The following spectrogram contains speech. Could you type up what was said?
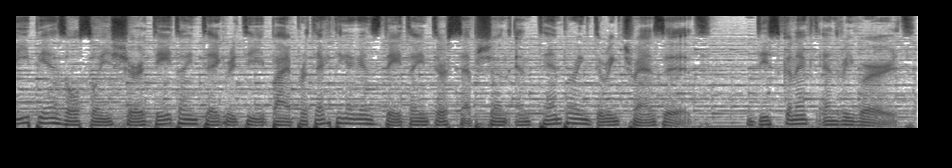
VPNs also ensure data integrity by protecting against data interception and tampering during transit. Disconnect and revert.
